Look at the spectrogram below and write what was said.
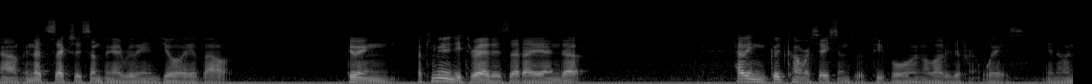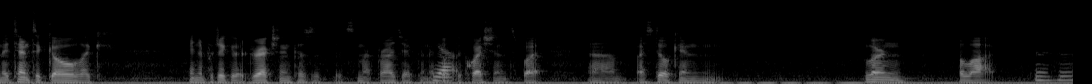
um, and that's actually something I really enjoy about doing a community thread is that I end up having good conversations with people in a lot of different ways, you know, and they tend to go like in a particular direction because it's my project and I Yeah. built the questions, but um, I still can learn a lot mm-hmm.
